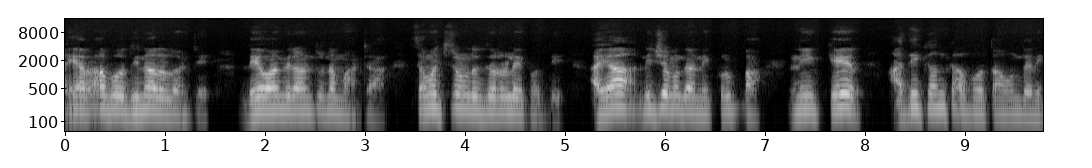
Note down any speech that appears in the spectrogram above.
అయ్యా రాబో దినాలలో అంటే దేవా మీరు అంటున్న మాట సంవత్సరంలో దొరలేకొద్ది అయ్యా నిజముగా నీ కృప నీ కేర్ అధికం కాబోతా ఉందని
